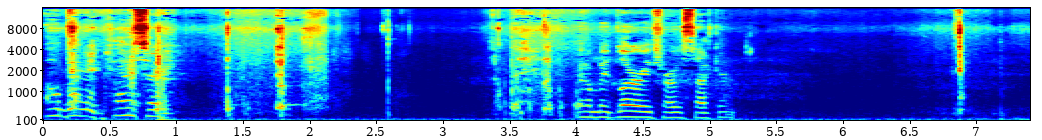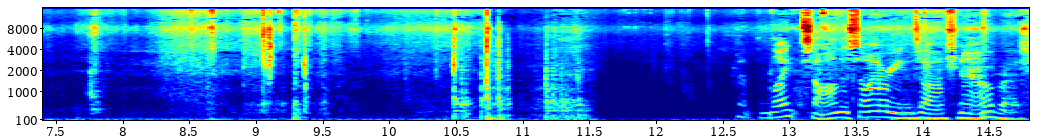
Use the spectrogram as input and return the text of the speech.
I'll bring it closer. It'll be blurry for a second. Lights on, the siren's off now, but.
